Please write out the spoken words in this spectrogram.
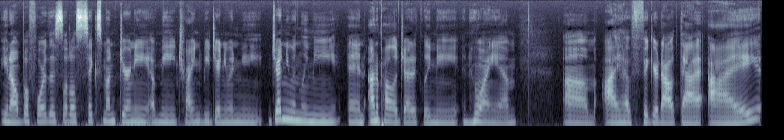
you know, before this little six month journey of me trying to be genuine me, genuinely me, and unapologetically me, and who I am, um, I have figured out that I,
